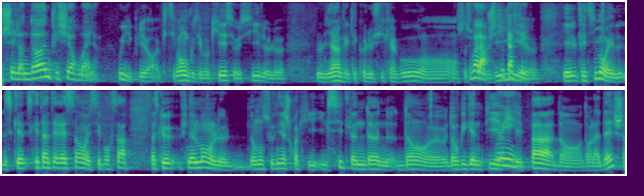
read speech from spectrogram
chez London, puis chez Orwell. Oui, puis effectivement, vous évoquiez, c'est aussi le lien avec l'école de Chicago en, sociologie. Voilà, tout à fait. Euh, et effectivement, et ce, qui est, intéressant, et c'est pour ça, parce que finalement, le, dans mon souvenir, je crois qu'il cite London dans, euh, dans Big and mais pas dans, dans la Dèche.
